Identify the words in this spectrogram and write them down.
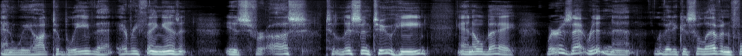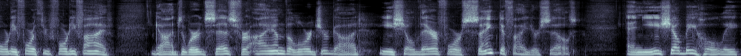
And we ought to believe that everything in it is for us to listen to, heed, and obey. Where is that written at? Leviticus 11, 44 through 45. God's word says, For I am the Lord your God. Ye shall therefore sanctify yourselves, and ye shall be holy,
